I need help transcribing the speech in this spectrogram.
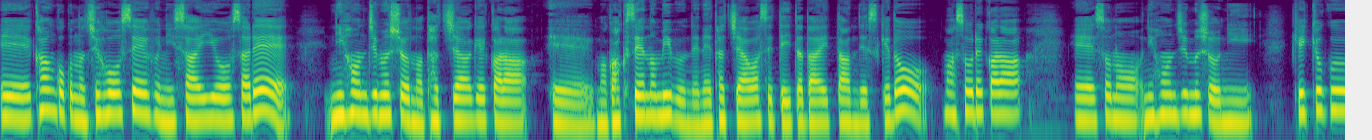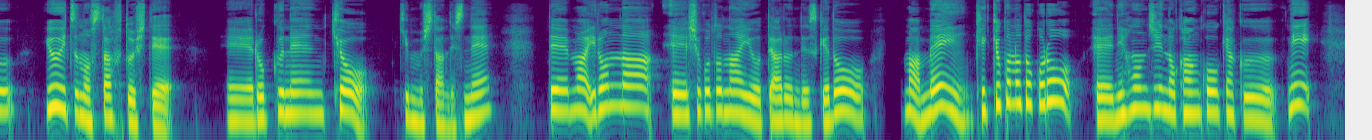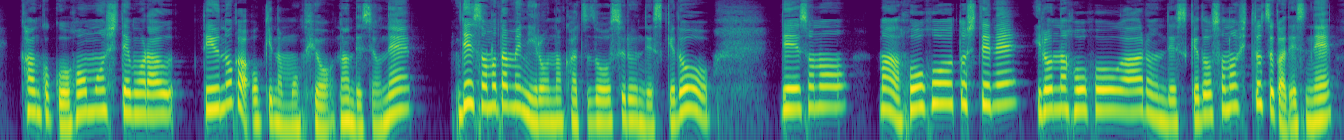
えー、韓国の地方政府に採用され、日本事務所の立ち上げから、えー、まあ、学生の身分でね、立ち会わせていただいたんですけど、まあ、それから、えー、その日本事務所に結局唯一のスタッフとして、えー、6年強勤務したんですね。で、まあ、いろんな、えー、仕事内容ってあるんですけど、まあ、メイン、結局のところ、えー、日本人の観光客に韓国を訪問してもらうっていうのが大きな目標なんですよね。で、そのためにいろんな活動をするんですけど、で、その、まあ方法としてね、いろんな方法があるんですけど、その一つがですね、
